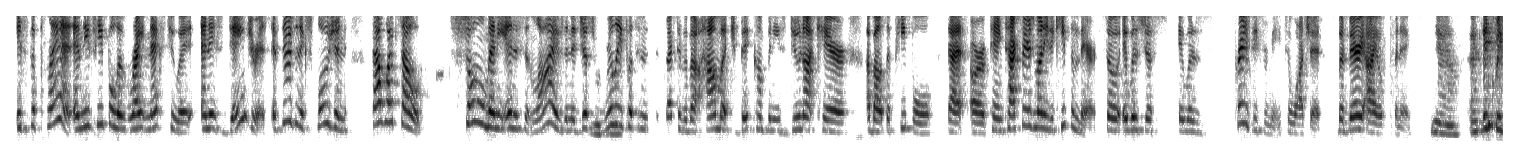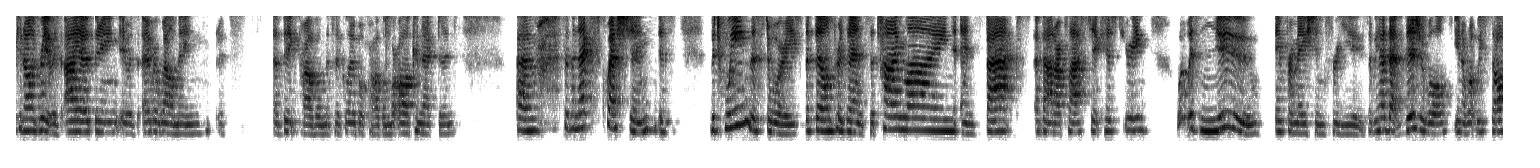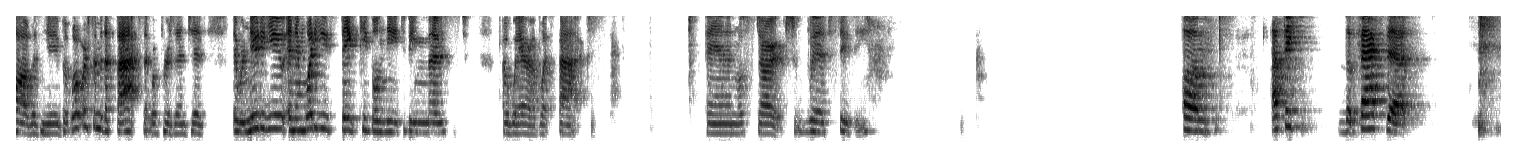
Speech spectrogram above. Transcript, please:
It's the plant, and these people live right next to it, and it's dangerous. If there's an explosion, that wipes out so many innocent lives, and it just mm-hmm. really puts it in perspective about how much big companies do not care about the people that are paying taxpayers' money to keep them there. So it was just, it was crazy for me to watch it, but very eye opening. Yeah, I think we can all agree it was eye opening, it was overwhelming. It's a big problem, it's a global problem. We're all connected. Um, so the next question is between the stories, the film presents a timeline and facts about our plastic history. What was new information for you? So we had that visual, you know, what we saw was new, but what were some of the facts that were presented that were new to you? And then what do you think people need to be most aware of? What facts? And we'll start with Susie. Um, I think the fact that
